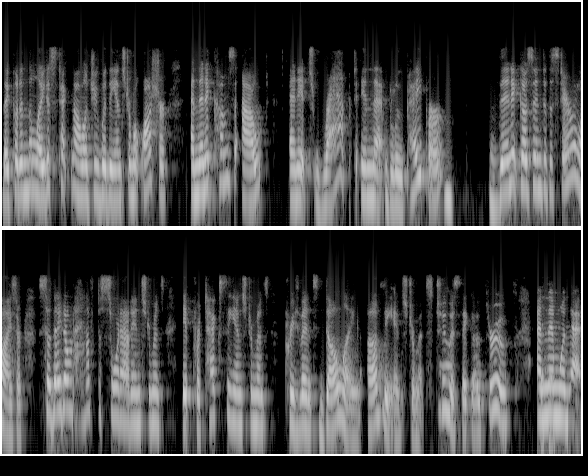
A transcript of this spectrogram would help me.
They put in the latest technology with the instrument washer and then it comes out and it's wrapped in that blue paper. Then it goes into the sterilizer. So they don't have to sort out instruments. It protects the instruments, prevents dulling of the instruments too as they go through. And then when that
